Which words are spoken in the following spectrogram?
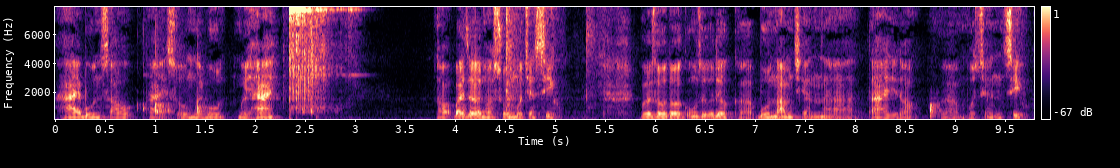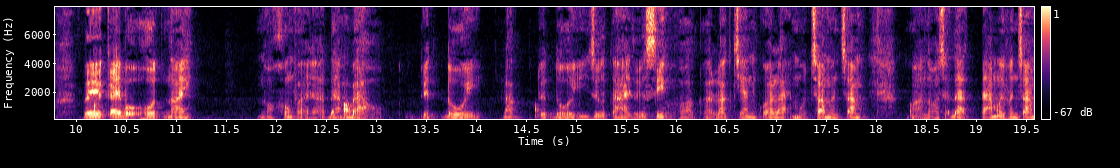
246 tài số 14 12 đó bây giờ nó xuống một chén xỉu. Vừa rồi tôi cũng giữ được 4 ờ, năm chén ờ, tài gì đó một chén xỉu. Về cái bộ hột này nó không phải đảm bảo tuyệt đối, lắc tuyệt đối, giữ tài, giữ xỉu hoặc là lắc chén qua lại 100% mà nó sẽ đạt 80%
